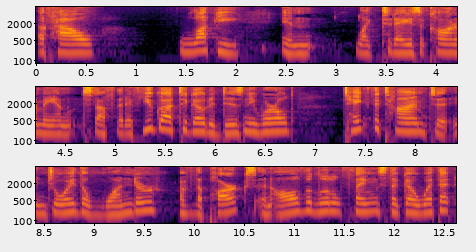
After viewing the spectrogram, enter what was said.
of how lucky in like today's economy and stuff that if you got to go to Disney World, take the time to enjoy the wonder of the parks and all the little things that go with it.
